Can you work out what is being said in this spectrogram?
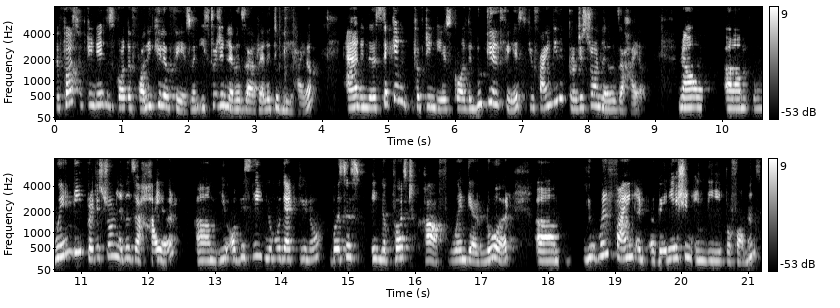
The first 15 days is called the follicular phase when estrogen levels are relatively higher. And in the second 15 days, called the luteal phase, you find the progesterone levels are higher. Now, um, when the progesterone levels are higher, um, you obviously know that, you know, versus in the first half when they're lower, um, you will find a, a, variation in the performance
